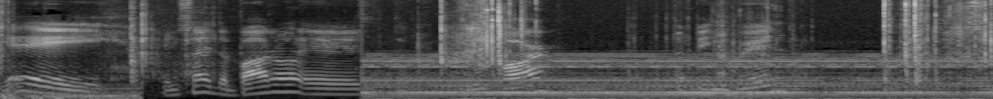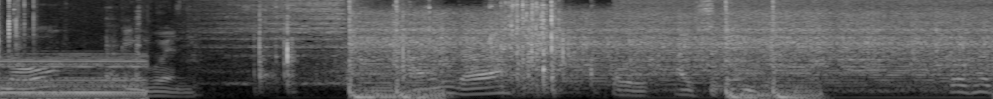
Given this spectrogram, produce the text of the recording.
Okay. Inside the bottle is the the penguin, snow penguin, and uh, the oh, ice cream. Go ahead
